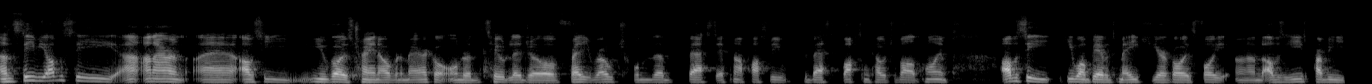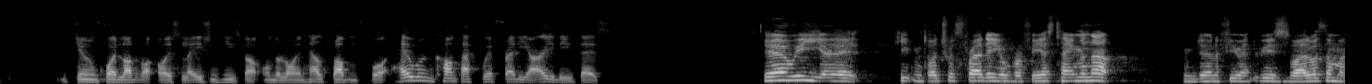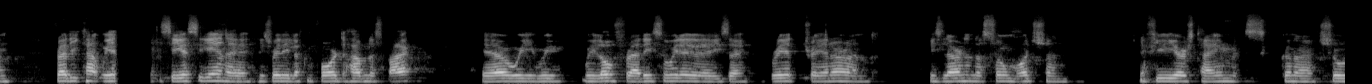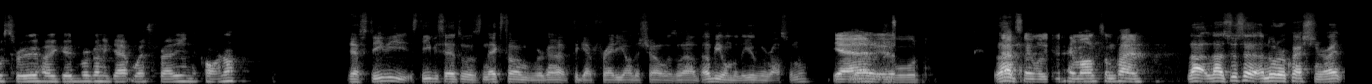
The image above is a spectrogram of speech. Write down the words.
And Stevie, obviously, uh, and Aaron, uh, obviously, you guys train over in America under the tutelage of Freddie Roach, one of the best, if not possibly the best boxing coach of all time. Obviously, he won't be able to make your guys fight, and obviously, he's probably doing quite a lot of isolation. He's got underlying health problems. But how in contact with Freddie are you these days? Yeah, we uh, keep in touch with Freddie over FaceTime and that. I'm doing a few interviews as well with him, and Freddie can't wait to see us again. Uh, he's really looking forward to having us back. Yeah, we, we, we love Freddie, so we do. He's a great trainer and he's learning us so much. And in a few years' time, it's going to show through how good we're going to get with Freddie in the corner. Yeah, Stevie. Stevie said to us next time we're gonna have to get Freddie on the show as well. That'd be unbelievable, Ross, wouldn't it? Yeah, yeah, it would. Lads, we'll get him on sometime. That's just a, another question, right?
